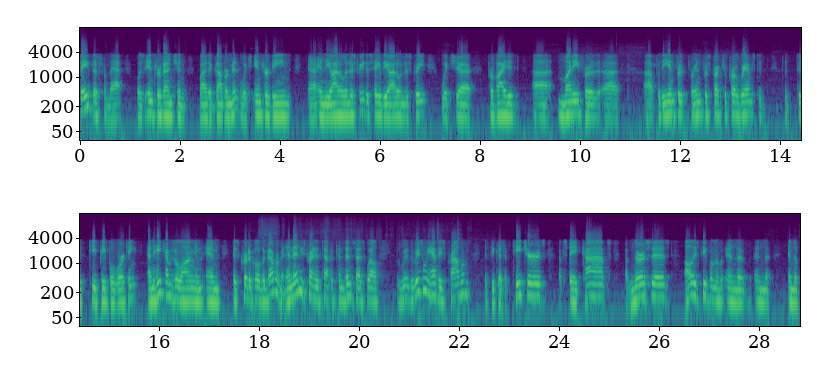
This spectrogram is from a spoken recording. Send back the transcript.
saved us from that was intervention by the government, which intervened uh, in the auto industry to save the auto industry, which uh, provided uh, money for uh, for the infra- for infrastructure programs to, to, to keep people working and he comes along and, and is critical of the government. And then he's trying to t- convince us, well, the reason we have these problems is because of teachers, of state cops, of nurses, all these people in the in the in the in the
